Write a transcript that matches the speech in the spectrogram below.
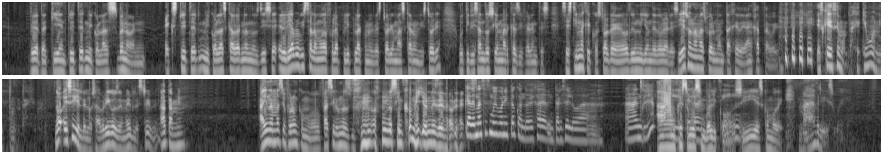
Fíjate, aquí en Twitter, Nicolás, bueno, en ex Twitter, Nicolás Cavernas nos dice, El Diablo Vista a la Moda fue la película con el vestuario más caro en la historia, utilizando 100 marcas diferentes. Se estima que costó alrededor de un millón de dólares. Y eso nada más fue el montaje de Anne Hathaway. Es que ese montaje, qué bonito montaje. No, ese y el de los abrigos de Meryl Streep. ¿eh? Ah, también. Ahí nada más se fueron como fácil unos, unos 5 millones de dólares. Que además es muy bonito cuando deja de aventárselo a, a Andy. Ah, un gesto muy la- simbólico. sí. Sí. es como de madres, güey.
